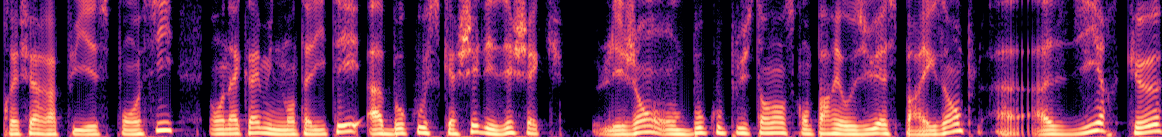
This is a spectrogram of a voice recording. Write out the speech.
préfère appuyer ce point aussi, on a quand même une mentalité à beaucoup se cacher les échecs. Les gens ont beaucoup plus tendance, comparé aux US par exemple, à, à se dire que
